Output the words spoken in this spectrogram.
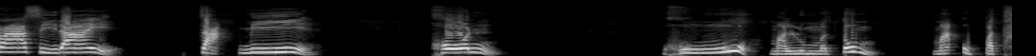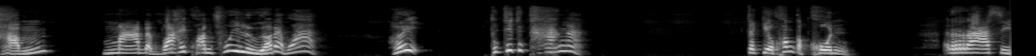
ราศีใด จะมีคนหูมาลุมมาตุ้ม มาอุปถัมภ์มาแบบว่าให้ความช่วยเหลือแบบว่า เฮ้ย ทุกที่ทุกทางอะ่ะจะเกี่ยวข้องกับคน ราศี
